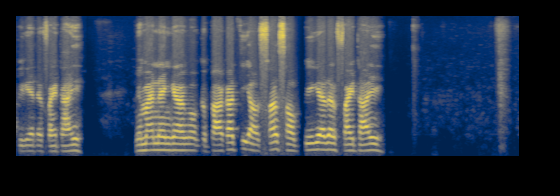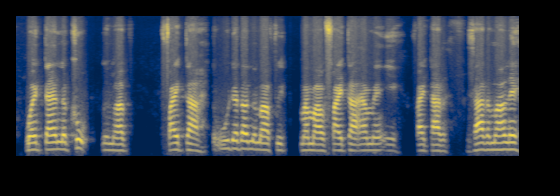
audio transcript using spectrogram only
ပေးခဲ့တဲ့ fighter ကြီးမြန်မာနိုင်ငံကိုကဘာကတိအောင်ဆွမ်းဆောင်ပေးခဲ့တဲ့ fighter ကြီးဝိုက်တန်တစ်ခုမြန်မာ fighter တူတဲ့တော့မြန်မာ fit မြန်မာ fighter MMA fighter ဇာသမားလေး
